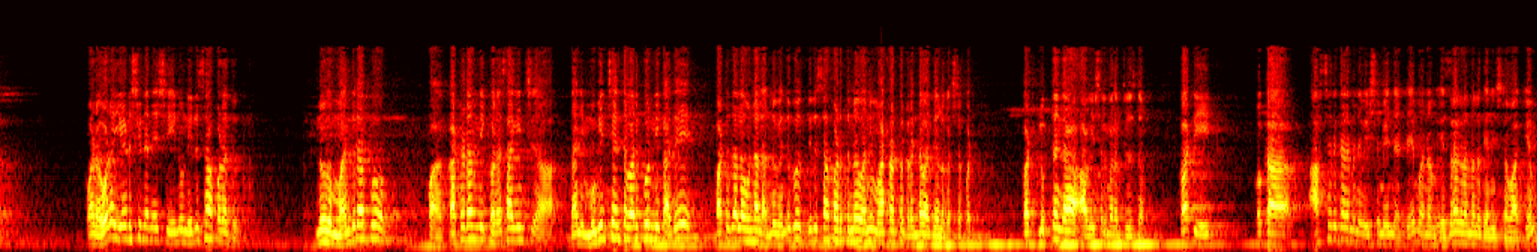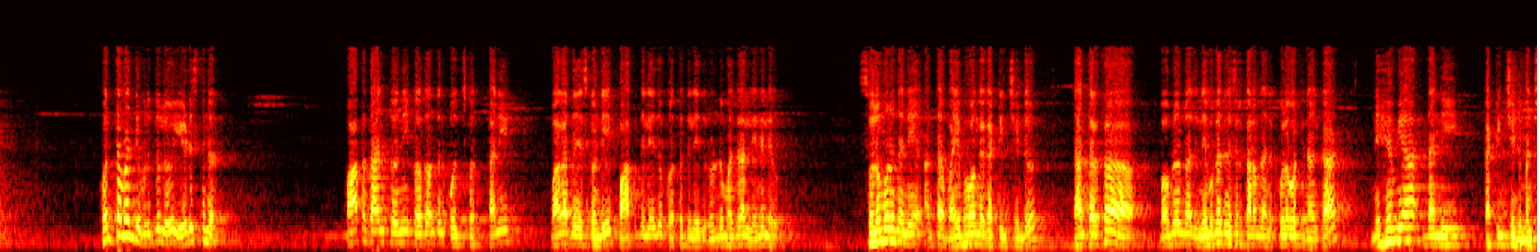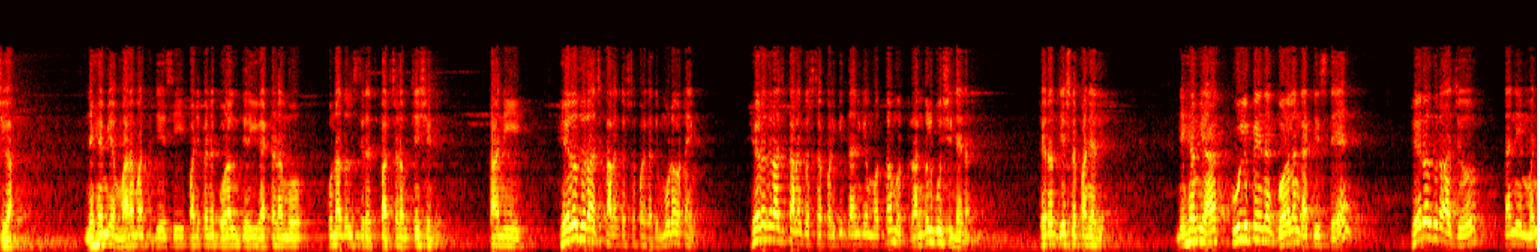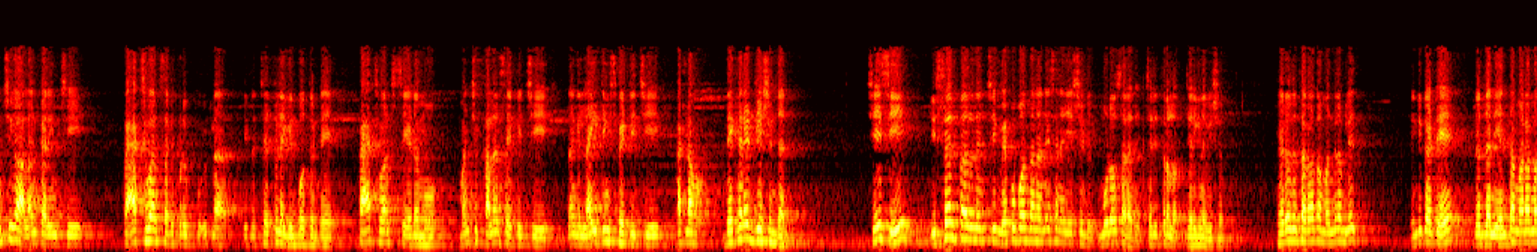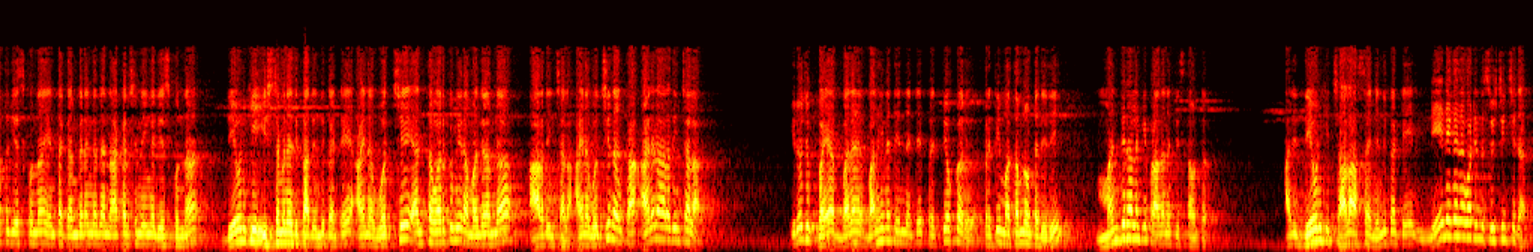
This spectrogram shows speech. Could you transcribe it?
వాడు ఎవడో ఏడుస్తుండ అనేసి నువ్వు నిరుత్సాహపడద్దు నువ్వు మందిరపు కట్టడం నీ కొనసాగించి దాన్ని ముగించేంత వరకు నీకు అదే పట్టుదల ఉండాలి? నువ్వు ఎందుకు నిరుత్సాహపడుతున్నావు అని మాట్లాడుతాను రెండవ అధ్యాయంలో కష్టపడి బట్ క్లుప్తంగా ఆ విషయాలు మనం చూద్దాం కాబట్టి ఒక ఆశ్చర్యకరమైన విషయం ఏంటంటే మనం ఇజ్రా గ్రంథంలో ధ్యానించిన వాక్యం కొంతమంది వృద్ధులు ఏడుస్తున్నారు. పాత దానితోని కొత్త దానితో పోల్చుకొని. కానీ బాగా అర్థం చేసుకోండి పాతది లేదు క్రొత్తది లేదు రెండు మందిరాలు లేనేలేవు సొలమును దాన్ని అంత వైభవంగా కట్టించిండు. దాని తర్వాత బబులోన్ రాజు నెబదనేశ్వర కాలం దాన్ని కూలగొట్టినాక నెహమ్య దాన్ని కట్టించిండు మంచిగా. నెహమ్య మరమ్మతు చేసి పడిపోయిన గోడలను తిరిగి కట్టడము పునాదులు స్థిరపరచడం చేసిండు. కానీ హేరోదు రాజు కాలంకి వచ్చేటప్పటికి అది మూడవ టైం. హేరోదు రాజు కాలంకి వచ్చినప్పటికీ దానికి మొత్తం రంగులు పూసిండు ఆయన. హేరోద్ చేసిన పని అది. నెహమ్య కూలిపోయిన గోడలను కట్టిస్తే హేరోదు రాజు దాన్ని మంచిగా అలంకరించి ప్యాచ్ వర్క్స్ అని ఇప్పుడు ఇట్లా ఇట్లా చెట్లు ఎగిరిపోతుంటే ప్యాచ్ వర్క్స్ చేయడము మంచి కలర్స్ వేపించి దానికి లైటింగ్స్ పెట్టించి అట్లా డెకరేట్ చేసిండు దాన్ని. చేసి ఇస్రాయల్ ప్రజల నుంచి మెప్పు పొందాలనేసి ఆయన చేసిండు మూడోసారి అది చరిత్రలో జరిగిన విషయం. హెరోదు తర్వాత మందిరం లేదు. ఎందుకంటే నువ్వు దాన్ని ఎంత మరమ్మతు చేసుకున్నా ఎంత గంభీరంగా దాన్ని ఆకర్షణీయంగా చేసుకున్నా దేవునికి ఇష్టమైనది కాదు. ఎందుకంటే ఆయన వచ్చే అంత వరకు మీరు ఆ మందిరంలో ఆరాధించాలా? ఆయన వచ్చినాక ఆయనను ఆరాధించాలా? ఈరోజు భయ బల బలహీనత ఏంటంటే ప్రతి ఒక్కరు ప్రతి మతంలో ఉంటుంది ఇది. మందిరాలకి ప్రాధాన్యత ఇస్తూ ఉంటారు. అది దేవునికి చాలా అసహ్యం. ఎందుకంటే నేనే కదా వాటిని సృష్టించిన.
